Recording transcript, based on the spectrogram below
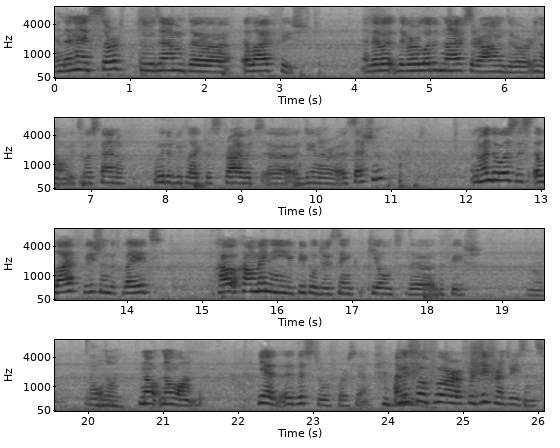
And then I served to them the alive fish. And there were, there were a lot of knives around. Were, you know, it was kind of a little bit like this private uh, dinner uh, session. And when there was this alive fish on the plate, how, how many people do you think killed the, the fish? No. No. No, no one. Yeah, th- that's true, of course. Yeah, I mean for for for different reasons.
